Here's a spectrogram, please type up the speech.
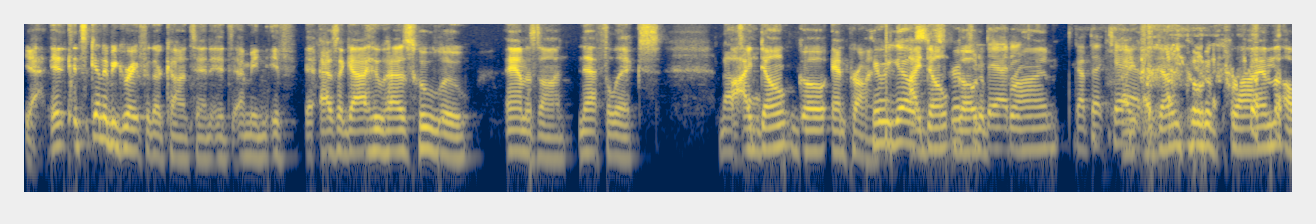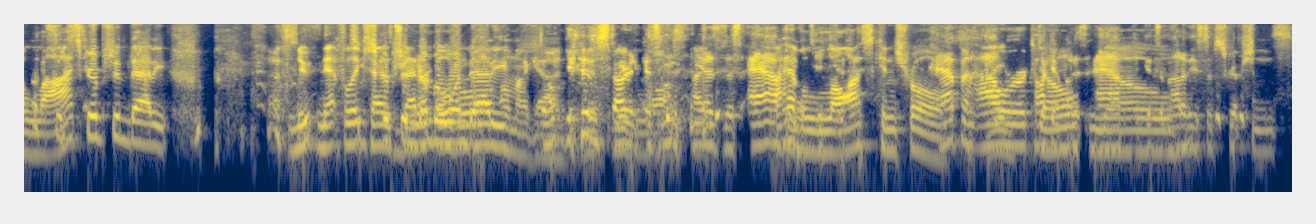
Yeah, it, it's going to be great for their content. It, I mean, if as a guy who has Hulu, Amazon, Netflix, Not I so- don't go and Prime. Here we go, I don't go to daddy. Prime. Got that cash. I don't go to Prime a lot. Subscription daddy. New, Netflix has Subscription better number one daddy. Oh my god! Don't get him started because he, has this app. I have and it's lost control. half an hour I talking about his don't app. Gets him know. out of these subscriptions.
